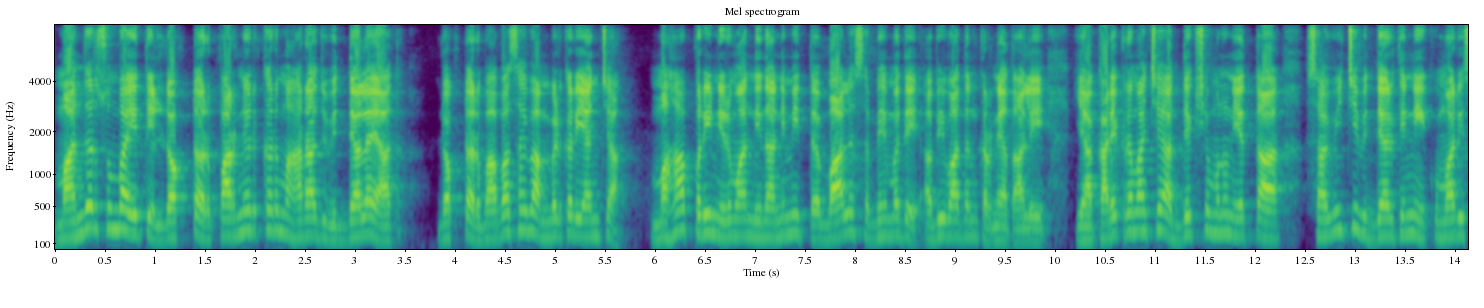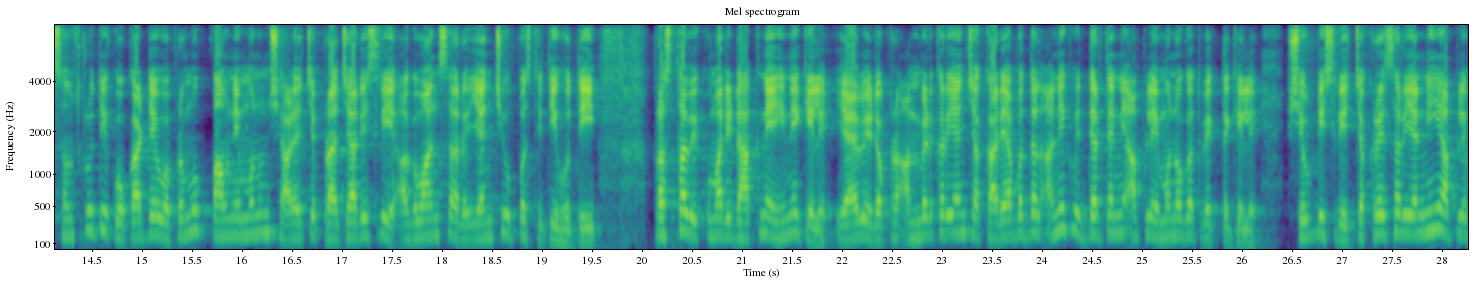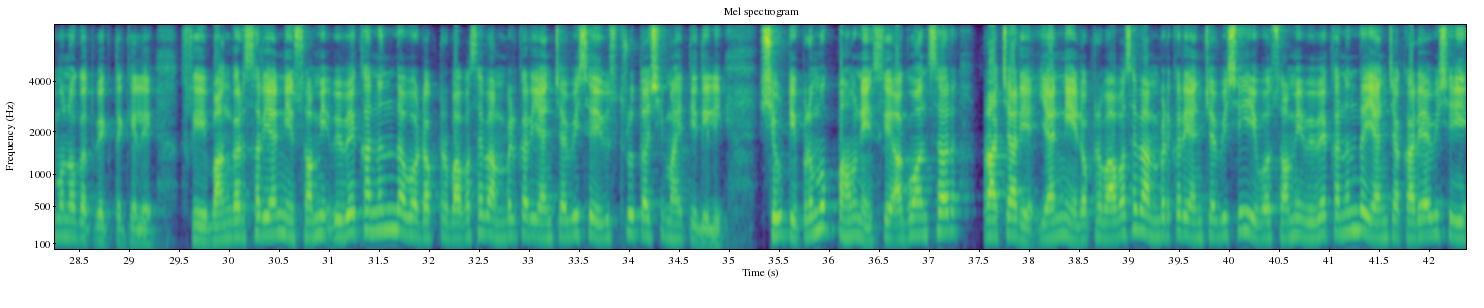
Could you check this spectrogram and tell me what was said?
मांजरसुंबा येथील डॉक्टर पारनेरकर महाराज विद्यालयात डॉक्टर बाबासाहेब आंबेडकर यांच्या महापरिनिर्वाण दिनानिमित्त बालसभेमध्ये अभिवादन करण्यात आले. या कार्यक्रमाचे अध्यक्ष म्हणून इयत्ता सहावीची विद्यार्थिनी कुमारी संस्कृती कोकाटे व प्रमुख पाहुणे म्हणून शाळेचे प्राचार्य श्री अगवान सर यांची उपस्थिती होती. प्रस्तावित कुमारी ढाकणे हिने केले. यावेळी डॉक्टर आंबेडकर यांच्या कार्याबद्दल अनेक विद्यार्थ्यांनी आपले मनोगत व्यक्त केले. शेवटी श्री चक्रेसर यांनीही आपले मनोगत व्यक्त केले. श्री बांगर सर यांनी स्वामी विवेकानंद व डॉक्टर बाबासाहेब आंबेडकर यांच्याविषयी विस्तृत अशी माहिती दिली. शेवटी प्रमुख पाहुणे श्री अगवान सर प्राचार्य यांनी डॉक्टर बाबासाहेब आंबेडकर यांच्याविषयी व स्वामी विवेकानंद यांच्या कार्याविषयी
